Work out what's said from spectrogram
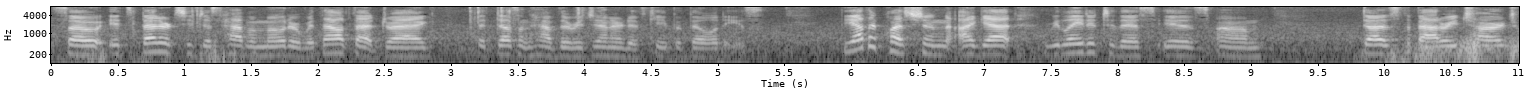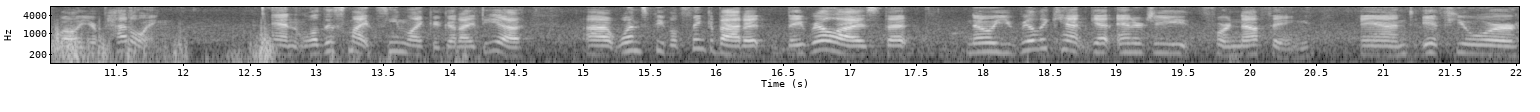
So it's better to just have a motor without that drag that doesn't have the regenerative capabilities. The other question I get related to this is, um, does the battery charge while you're pedaling? And well, this might seem like a good idea. Uh, once people think about it, they realize that no, you really can't get energy for nothing. And if you're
